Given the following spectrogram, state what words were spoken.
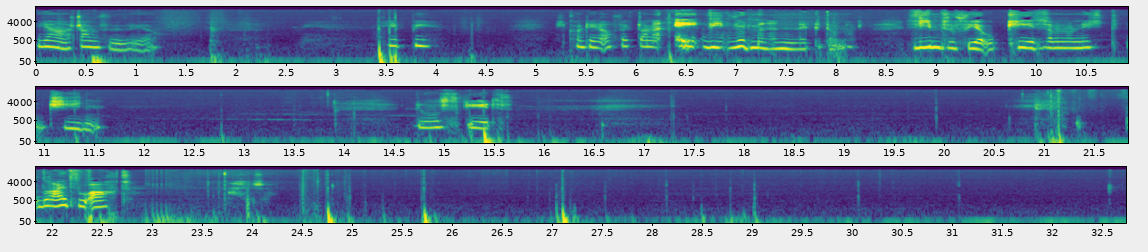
Ja, schaffen wir. Yippie. Ich konnte ihn auch wegdonnern. Ey, wie wird man denn weggedonnert? 7 zu 4, okay, das ist aber noch nicht entschieden. Los geht's. Drei zu acht. Alter.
